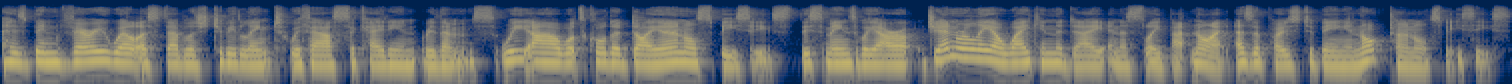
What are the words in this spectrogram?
has been very well established to be linked with our circadian rhythms. We are what's called a diurnal species. This means we are generally awake in the day and asleep at night, as opposed to being a nocturnal species.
